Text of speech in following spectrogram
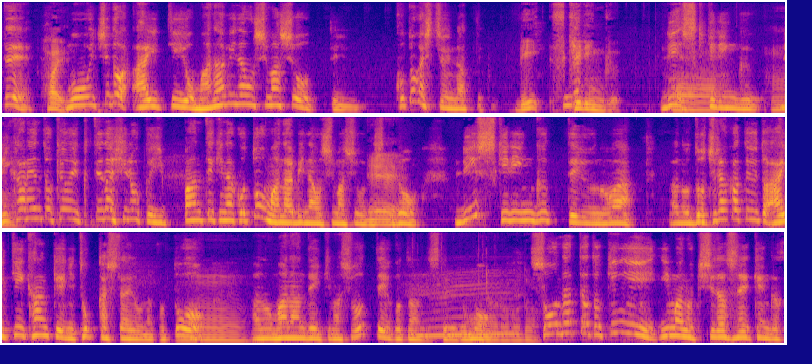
て言って、はい、もう一度 IT を学び直しましょうっていうことが必要になってくる。リスキリング。リスキリング、うん、リカレント教育っていうのは広く一般的なことを学び直しましょうですけど、えー、リスキリングっていうのは、あの、どちらかというと IT 関係に特化したようなことを、うん、あの、学んでいきましょうっていうことなんですけれども、ど。そうなった時に、今の岸田政権が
